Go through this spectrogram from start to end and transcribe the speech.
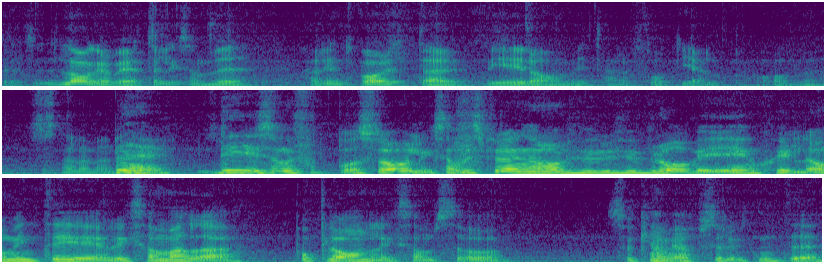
ett lagarbete. Liksom. Vi hade inte varit där vi är idag om vi inte hade fått hjälp av eh, så snälla människor. Nej, det är ju som ett fotbollslag. Liksom. Det spelar ingen roll hur, hur bra vi är enskilda. Om vi inte är liksom alla på plan liksom, så, så kan vi absolut inte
